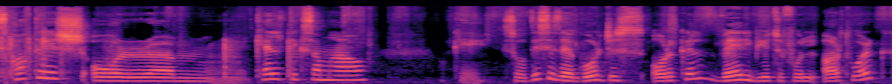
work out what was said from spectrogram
Scottish or um, Celtic somehow. Okay. So this is a gorgeous oracle. Very beautiful artwork.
